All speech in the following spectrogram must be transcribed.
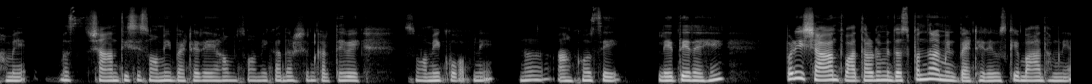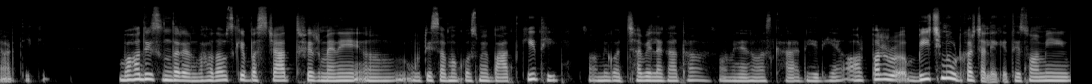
हमें बस शांति से स्वामी बैठे रहे, हम स्वामी का दर्शन करते हुए स्वामी को अपने, ना, आँखों से लेते रहे। बड़ी शांत वातावरण में दस पंद्रह मिनट बैठे रहे, उसके बाद हमने आरती की। बहुत ही सुंदर अनुभव था। उसके पश्चात फिर मैंने ऊटी समूह को उसमें बात की थी। स्वामी को अच्छा भी लगा था, स्वामी ने नमस्कार दे दिया और पर बीच में उठकर चले गए थे स्वामी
